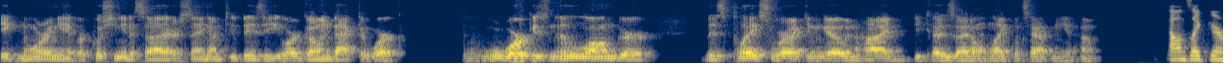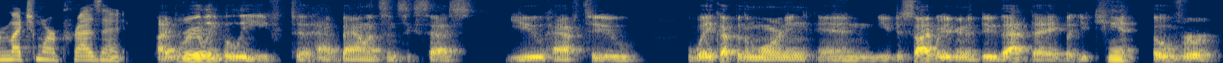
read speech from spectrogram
ignoring it or pushing it aside or saying I'm too busy or going back to work. Work is no longer this place where I can go and hide because I don't like what's happening at home. Sounds like you're much more present. I really believe to have balance and success, you have to wake up in the morning and you decide what you're going to do that day, but you can't over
